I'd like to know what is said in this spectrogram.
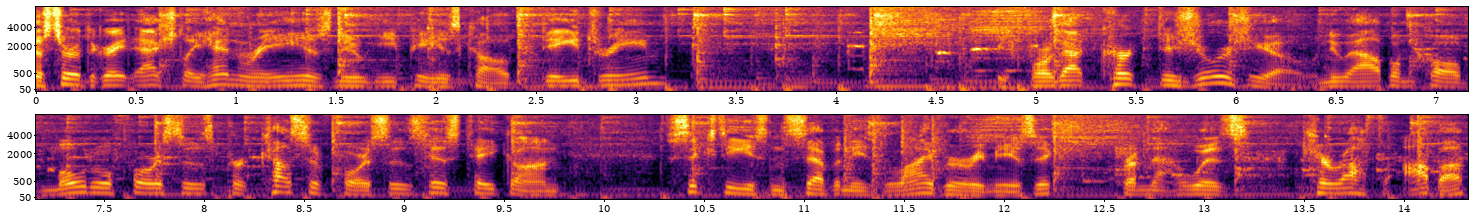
Just heard the great Ashley Henry. His new EP is called Daydream. Before that, Kirk Degiorgio, new album called Modal Forces, Percussive Forces, his take on 60s and 70s library music. From that was Kiriath-Arba.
